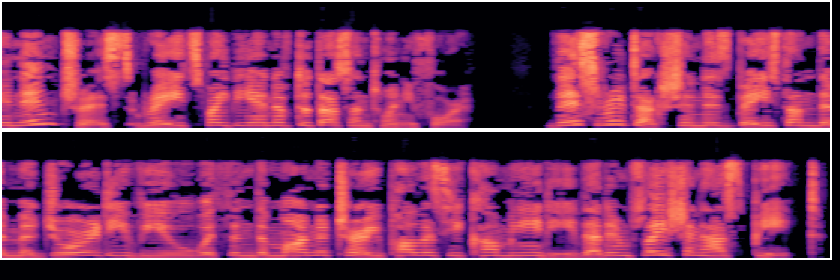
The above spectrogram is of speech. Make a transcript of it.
in interest rates by the end of 2024. This reduction is based on the majority view within the Monetary Policy Committee that inflation has peaked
